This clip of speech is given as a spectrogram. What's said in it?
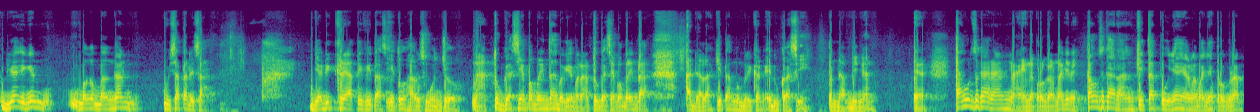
Dia ingin mengembangkan wisata desa. Jadi kreativitas itu harus muncul. Nah, tugasnya pemerintah bagaimana? Tugasnya pemerintah adalah kita memberikan edukasi, pendampingan. Ya. Tahun sekarang, nah ini ada program lagi nih. Tahun sekarang kita punya yang namanya program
